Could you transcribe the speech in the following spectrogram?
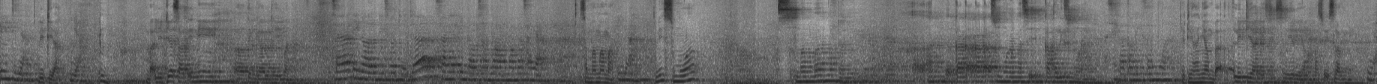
Lydia. Lydia. Iya. Mbak Lydia saat ini eh, tinggal di mana? Saya tinggal di Sojajar, saya tinggal sama mama saya. Sama mama. Iya. Ini semua mama dan uh, kakak-kakak semua masih Katolik semua. ya? Masih Katolik semua. Jadi hanya Mbak Lydia ini sendiri yang masuk Islam ini. Iya.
